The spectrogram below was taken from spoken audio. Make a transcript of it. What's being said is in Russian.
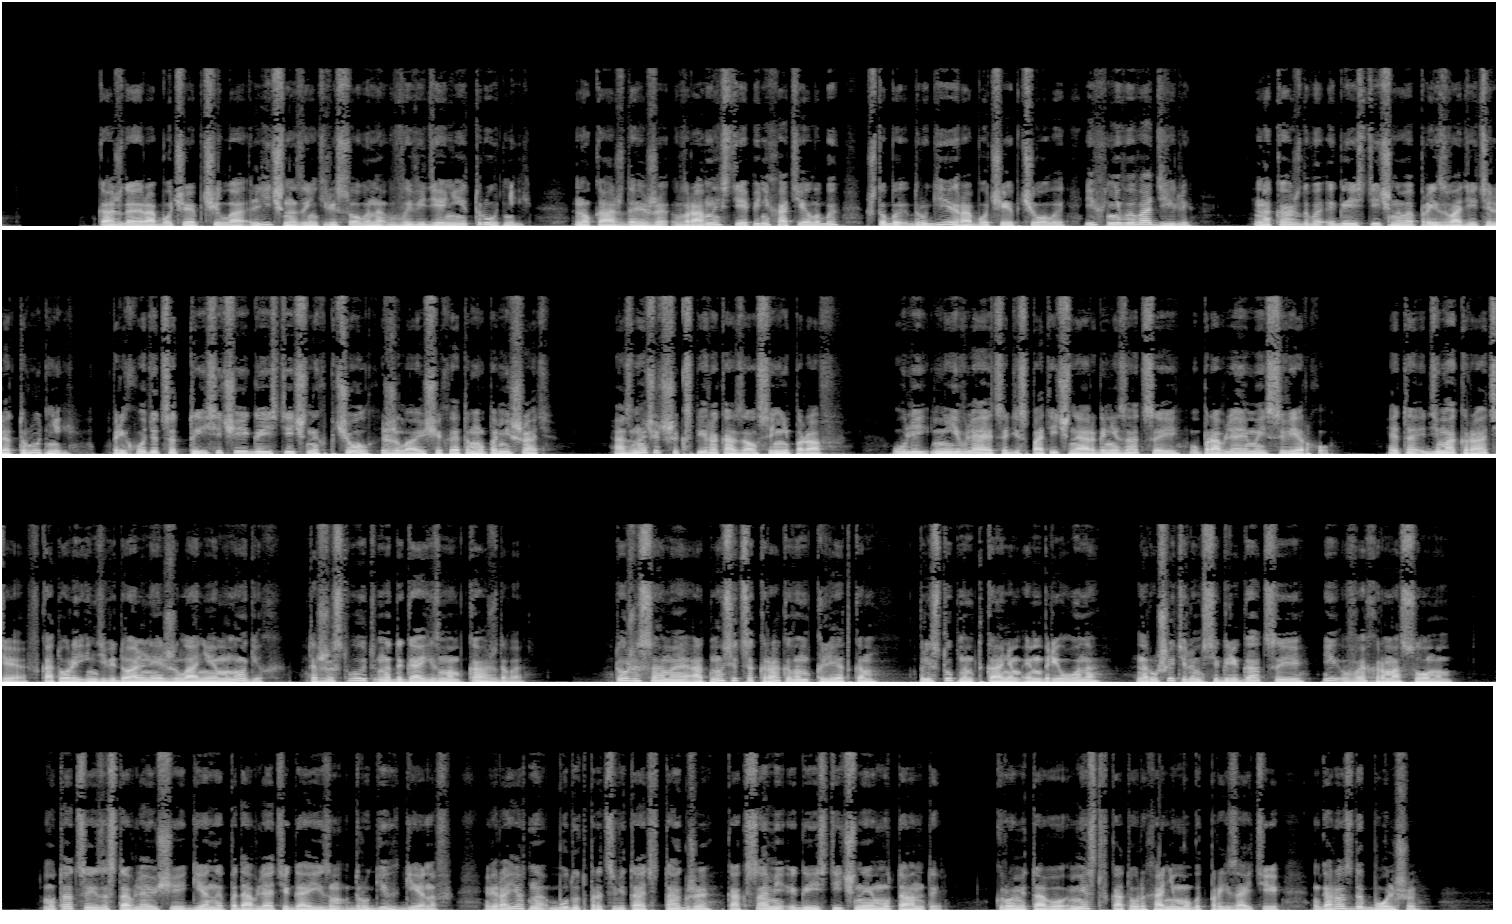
Каждая рабочая пчела лично заинтересована в выведении трудней, но каждая же в равной степени хотела бы, чтобы другие рабочие пчелы их не выводили. На каждого эгоистичного производителя трудней приходятся тысячи эгоистичных пчел, желающих этому помешать. А значит, Шекспир оказался неправ. Улей не является деспотичной организацией, управляемой сверху. Это демократия, в которой индивидуальные желания многих торжествуют над эгоизмом каждого – то же самое относится к раковым клеткам, преступным тканям эмбриона, нарушителям сегрегации и В-хромосомам. Мутации, заставляющие гены подавлять эгоизм других генов, вероятно, будут процветать так же, как сами эгоистичные мутанты. Кроме того, мест, в которых они могут произойти, гораздо больше.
